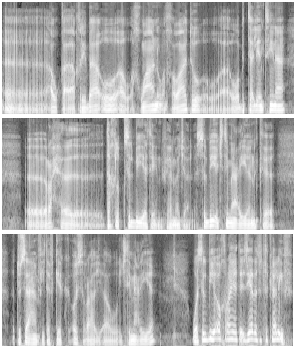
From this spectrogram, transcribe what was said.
أو أقربائه أو أخوانه واخواته وبالتالي أنت هنا آه، راح آه، تخلق سلبيتين في هالمجال. السلبية اجتماعية أنك تساهم في تفكيك أسرة أو اجتماعية. وسلبية أخرى هي زيادة التكاليف.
